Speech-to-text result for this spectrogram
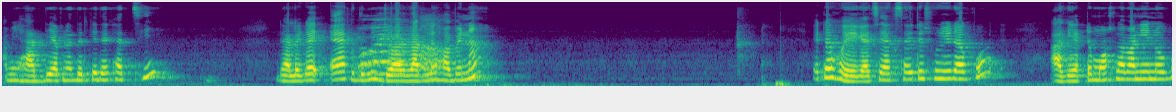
আমি হাত দিয়ে আপনাদেরকে দেখাচ্ছি। ডালের গায়ে একদমই জল রাখলে হবে না। এটা হয়ে গেছে, এক সাইডে সরিয়ে রাখব। আগে একটা মশলা বানিয়ে নেব,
